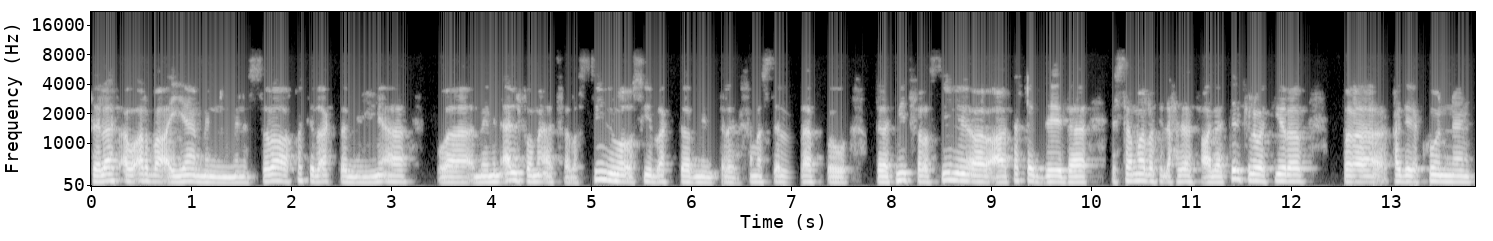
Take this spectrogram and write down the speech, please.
ثلاث أو أربع أيام من من الصراع قتل أكثر من 100 ومن 1100 فلسطيني وأصيب أكثر من 5300 فلسطيني. أعتقد إذا استمرت الأحداث على تلك الوتيرة فقد يكون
